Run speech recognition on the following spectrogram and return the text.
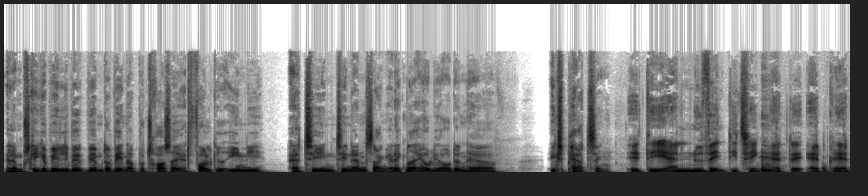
eller måske kan vælge, hvem- hvem der vinder, på trods af, at folket egentlig er til en, til en anden sang. Er det ikke noget ærgerligt over den her ekspertting? Øh, Det er en nødvendig ting, at, at, okay. At,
